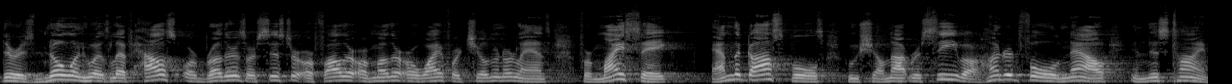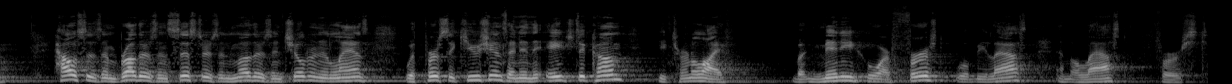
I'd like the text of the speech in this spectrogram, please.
there is no one who has left house or brothers or sister or father or mother or wife or children or lands for my sake and the gospel's who shall not receive a hundredfold now in this time. Houses and brothers and sisters and mothers and children and lands with persecutions and in the age to come, eternal life. But many who are first will be last, and the last first.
